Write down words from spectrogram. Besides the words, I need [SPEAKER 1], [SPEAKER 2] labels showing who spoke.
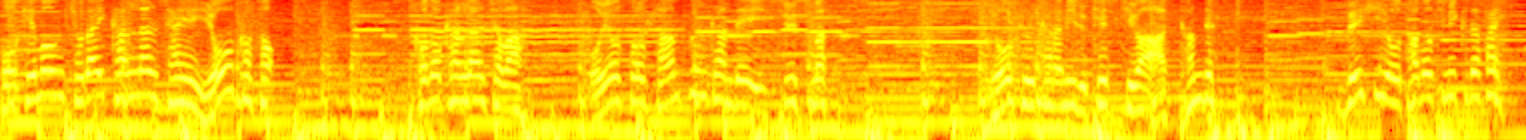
[SPEAKER 1] ポケモン巨大観覧車へようこそ。この観覧車はおよそ3分間で1周します。上空から見る景色は圧巻です。ぜひお楽しみください「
